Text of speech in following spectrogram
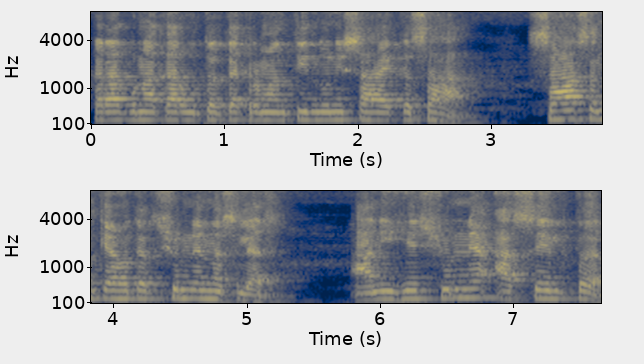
करा गुणाकार उतरत्या क्रमांक तीन दोन्ही सहा एक सहा. सहा संख्या होत्यात शून्य नसल्यास. आणि हे शून्य असेल तर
